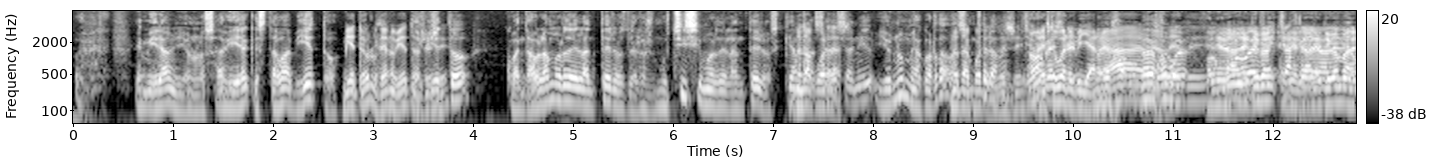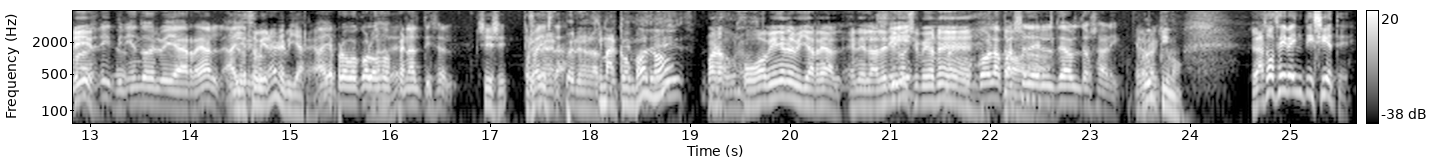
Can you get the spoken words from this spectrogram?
he mirado y yo no lo sabía que estaba Vieto. Vieto, Luciano Vieto, Y sí, sí. Cuando hablamos de delanteros, de los muchísimos delanteros que han No te pasado yo no me acordaba. No te acuerdas, sí. Ahí estuvo en el Villarreal. No dejó- no dejó- en el Atlético- en el Atlético de Madrid. viniendo del Villarreal. Lo hizo bien en el Villarreal. Ayer provocó los dos penaltis él. Sí, sí. Pues ahí está. Pero en el Y marcó un gol, ¿no? Madrid, Bueno, jugó bien en el Villarreal. En el Atlético de Sí, Simeone. marcó un gol a pase No, no. del de Aldosari. El último. Las 12 y 27.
